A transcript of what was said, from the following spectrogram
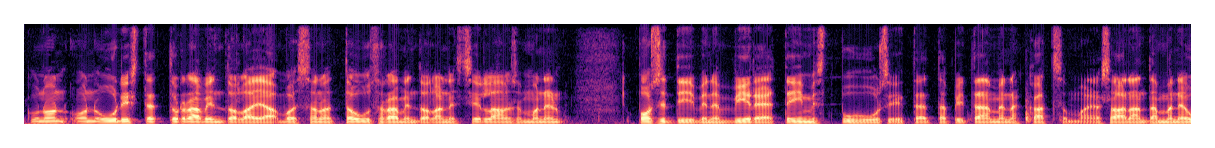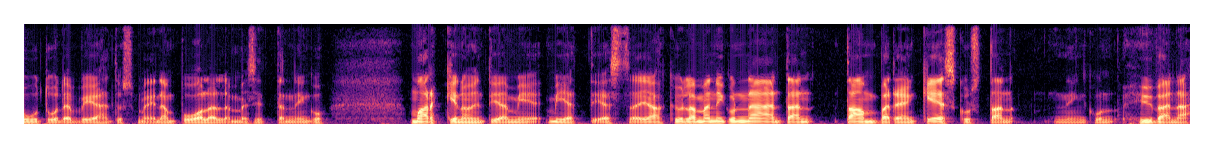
kun on, on uudistettu ravintola ja voisi sanoa, että uusi ravintola, niin sillä on semmoinen positiivinen vire, että ihmiset puhuu siitä, että pitää mennä katsomaan ja saadaan tämmöinen uutuuden viehätys meidän puolellemme sitten niin kuin markkinointia miettiessä. Ja kyllä mä niin kuin näen tämän Tampereen keskustan niin kuin hyvänä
